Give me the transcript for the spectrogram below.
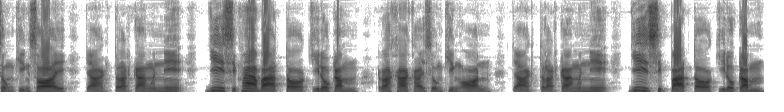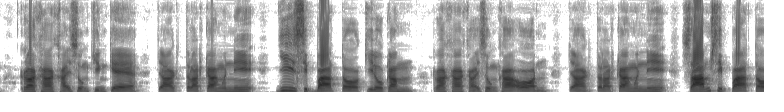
ส่งขิงซอย จากตลาดกลางวันนี้ 25 บาทต่อกิโลกรัม ราคาขายส่งขิงอ่อน จากตลาดกลางวันนี้ 20 บาทต่อกิโลกรัม ราคาขายส่งขิงแก่ จากตลาดกลางวันนี้ 20 บาทต่อกิโลกรัม ราคาขายส่งคาอ่อน จากตลาดกลางวันนี้ 30 บาทต่อ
